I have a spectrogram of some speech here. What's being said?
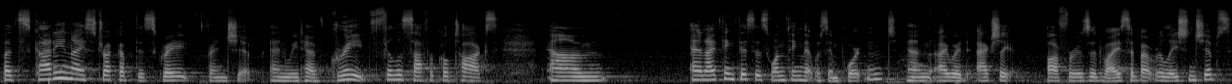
but Scotty and I struck up this great friendship, and we'd have great philosophical talks. Um, and I think this is one thing that was important, and I would actually offer as advice about relationships,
